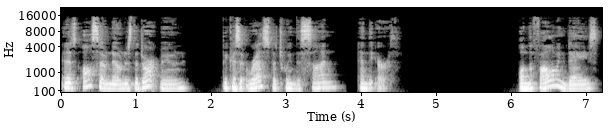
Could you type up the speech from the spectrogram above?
and is also known as the dark moon because it rests between the sun and the earth. On the following days,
